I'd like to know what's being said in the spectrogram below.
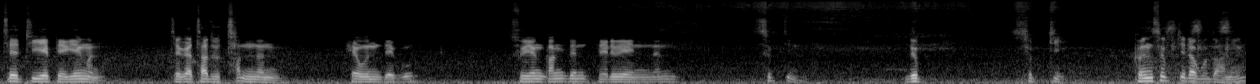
제 뒤에 배경은 제가 자주 찾는 해운대구 수영강변 대로에 있는 습지입니다. 늪 습지, 건습지라고도 하네요.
